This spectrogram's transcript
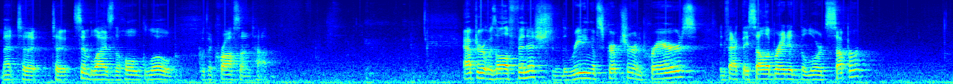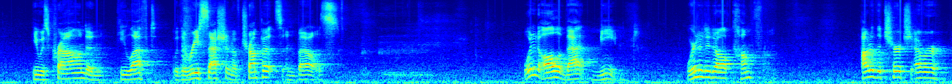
meant to, to symbolize the whole globe with a cross on top. After it was all finished, the reading of scripture and prayers, in fact, they celebrated the Lord's Supper. He was crowned and he left with a recession of trumpets and bells. What did all of that mean? Where did it all come from? How did the church ever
